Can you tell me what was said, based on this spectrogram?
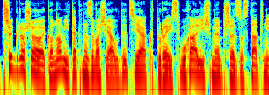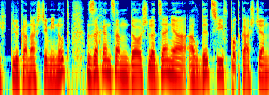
Trzy grosze o ekonomii, tak nazywa się audycja, której słuchaliśmy przez ostatnich kilkanaście minut. Zachęcam do śledzenia audycji w podcaście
